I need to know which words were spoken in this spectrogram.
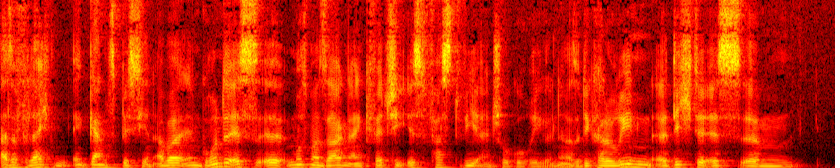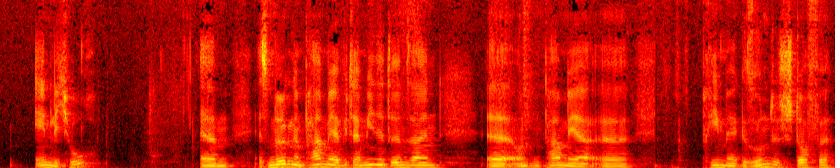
also vielleicht ein ganz bisschen, aber im Grunde ist, äh, muss man sagen, ein Quetschi ist fast wie ein Schokoriegel. Ne? Also die Kaloriendichte ist ähm, ähnlich hoch. Ähm, es mögen ein paar mehr Vitamine drin sein äh, und ein paar mehr äh, primär gesunde Stoffe,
